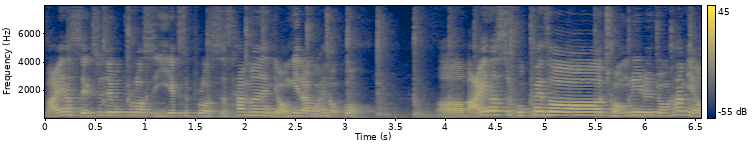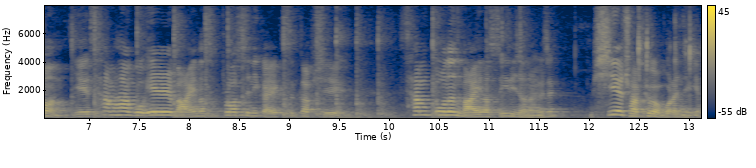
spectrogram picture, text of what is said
마이너스 x 제곱 플러스 2x 플러스 3은 0이라고 해놓고 어, 마이너스 곱해서 정리를 좀 하면 얘 3하고 1 마이너스 플러스니까 x 값이 3 또는 마이너스 1이잖아, 그지? c의 좌표가 뭐란 얘기야?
